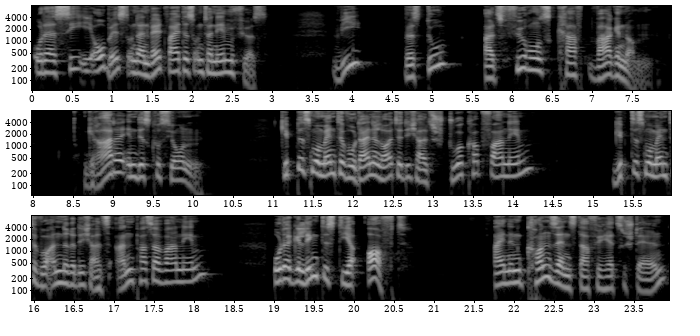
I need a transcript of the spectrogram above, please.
oder CEO bist und ein weltweites Unternehmen führst, wie wirst du als Führungskraft wahrgenommen? Gerade in Diskussionen. Gibt es Momente, wo deine Leute dich als Sturkopf wahrnehmen? Gibt es Momente, wo andere dich als Anpasser wahrnehmen? Oder gelingt es dir oft, einen Konsens dafür herzustellen,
